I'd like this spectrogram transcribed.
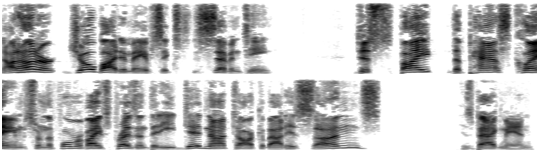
Not Hunter, Joe Biden, May of 17 despite the past claims from the former vice president that he did not talk about his sons, his bagman,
